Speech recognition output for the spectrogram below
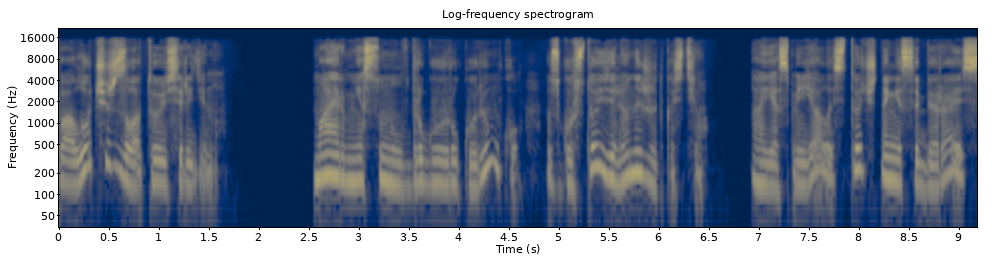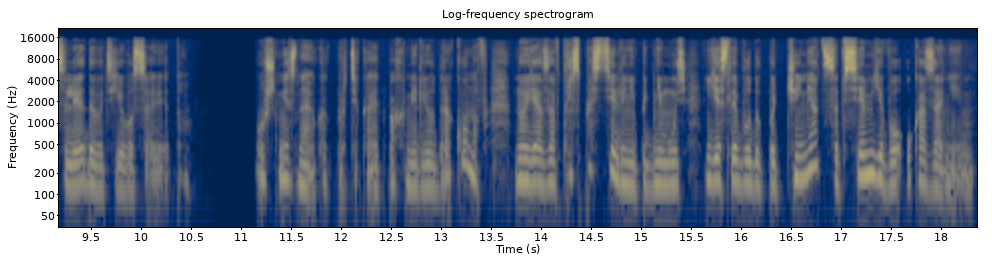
Получишь золотую середину. Майер мне сунул в другую руку рюмку с густой зеленой жидкостью, а я смеялась, точно не собираясь следовать его совету. Уж не знаю, как протекает похмелье у драконов, но я завтра с постели не поднимусь, если буду подчиняться всем его указаниям.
